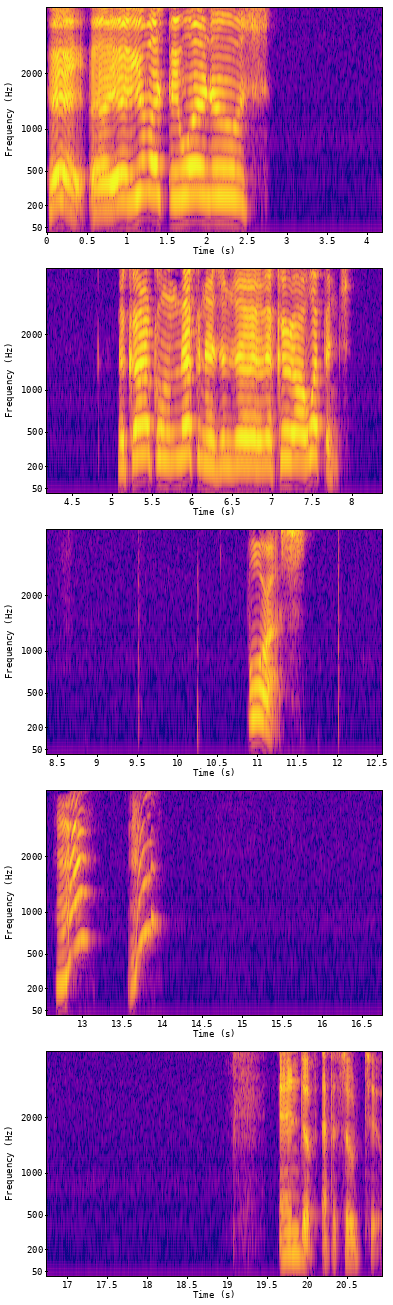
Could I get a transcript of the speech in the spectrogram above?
Hey, uh, you must be one of those mechanical mechanisms uh, that carry our weapons. For us. Hmm? Hmm? End of episode 2.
